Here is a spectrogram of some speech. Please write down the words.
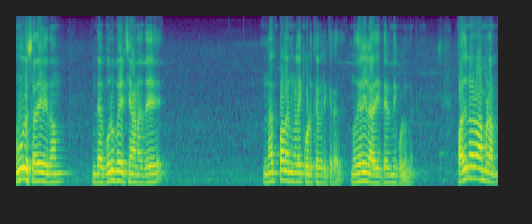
நூறு சதவீதம் இந்த குரு பயிற்சியானது நற்பலன்களை கொடுக்கவிருக்கிறது. முதலில் அதை தெரிந்து கொள்ளுங்கள். பதினோராம் இடம்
